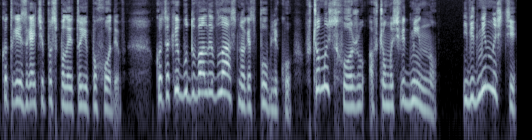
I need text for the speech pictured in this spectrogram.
котрий з Речі Посполитої походив. Козаки будували власну республіку, в чомусь схожу, а в чомусь відмінну. І відмінності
